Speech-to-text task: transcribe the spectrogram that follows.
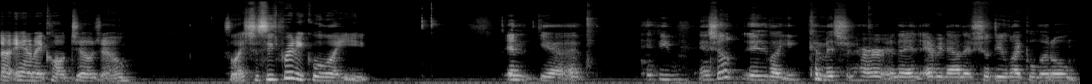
an anime called JoJo. So like she, she's pretty cool. Like you, and yeah, if you and she'll eh, like you commission her, and then every now and then she'll do like a little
